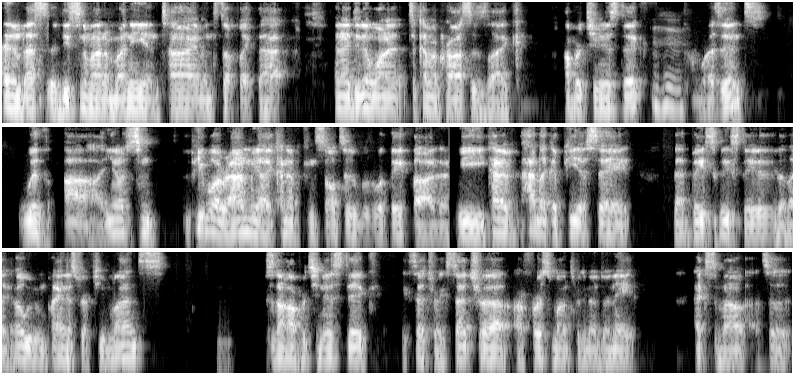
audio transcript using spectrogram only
had invested a decent amount of money and time and stuff like that. And I didn't want it to come across as like opportunistic. Mm-hmm. It wasn't with uh, you know, some the people around me, I kind of consulted with what they thought, and we kind of had like a PSA that basically stated that like, oh, we've been planning this for a few months. It's not opportunistic, etc., etc. Our first month, we're going to donate X amount to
